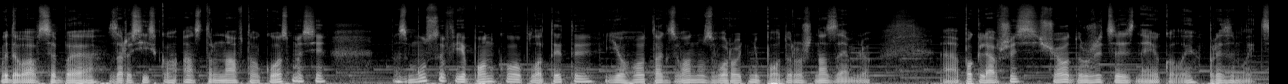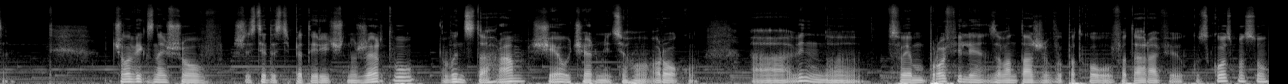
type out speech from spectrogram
видавав себе за російського астронавта в космосі, змусив японку оплатити його так звану зворотню подорож на Землю, поклявшись, що одружиться з нею, коли приземлиться. Чоловік знайшов 65-річну жертву в інстаграм ще у червні цього року. Він е, в своєму профілі завантажив випадкову фотографію з космосу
